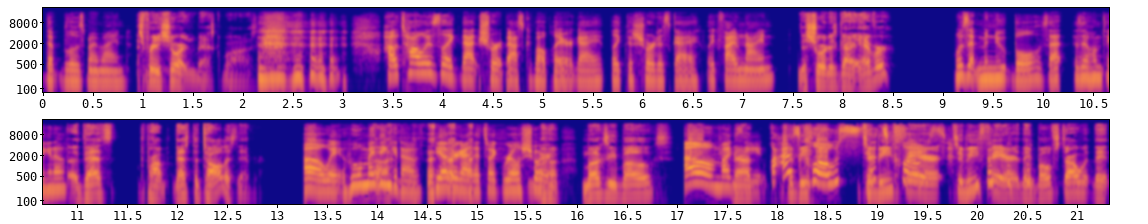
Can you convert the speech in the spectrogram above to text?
that blows my mind. It's pretty short in basketball. How tall is like that short basketball player guy? Like the shortest guy, like five nine. the shortest guy ever. Was it Manute Bol? Is that is that who I'm thinking of? Uh, that's prob- that's the tallest ever. Oh wait, who am I uh, thinking of? The other guy that's like real short. Muggsy Bogues. Oh, Now, Muggsy. Well, to be- close. To That's be close. fair, to be fair, they both start with the,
